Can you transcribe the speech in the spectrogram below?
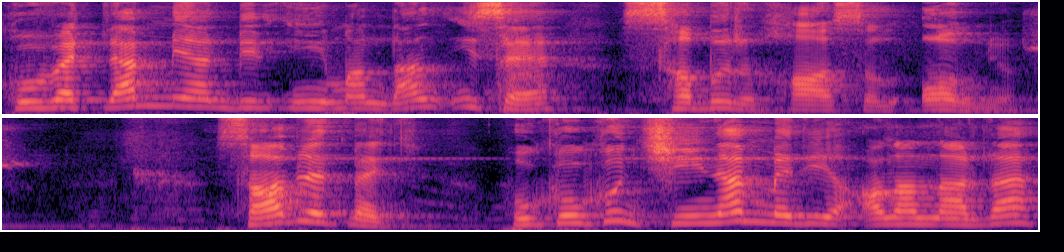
Kuvvetlenmeyen bir imandan ise sabır hasıl olmuyor. Sabretmek, hukukun çiğnenmediği alanlarda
